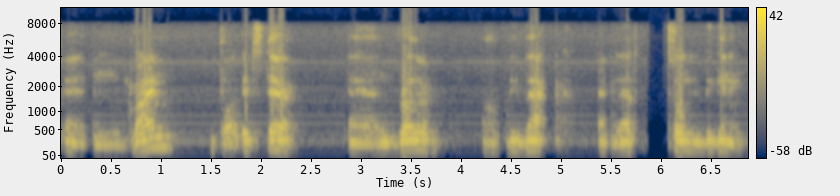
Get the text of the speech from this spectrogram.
and grime, but it's there. And brother, I'll be back, and that's only the beginning.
